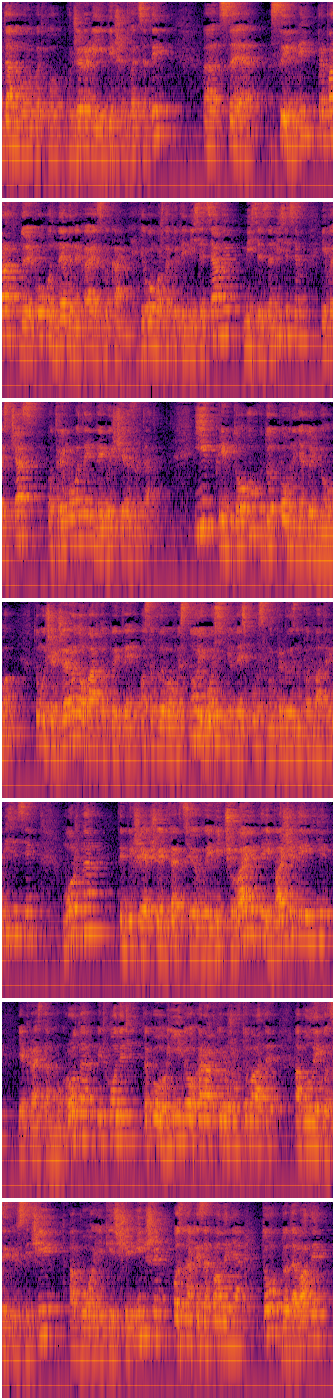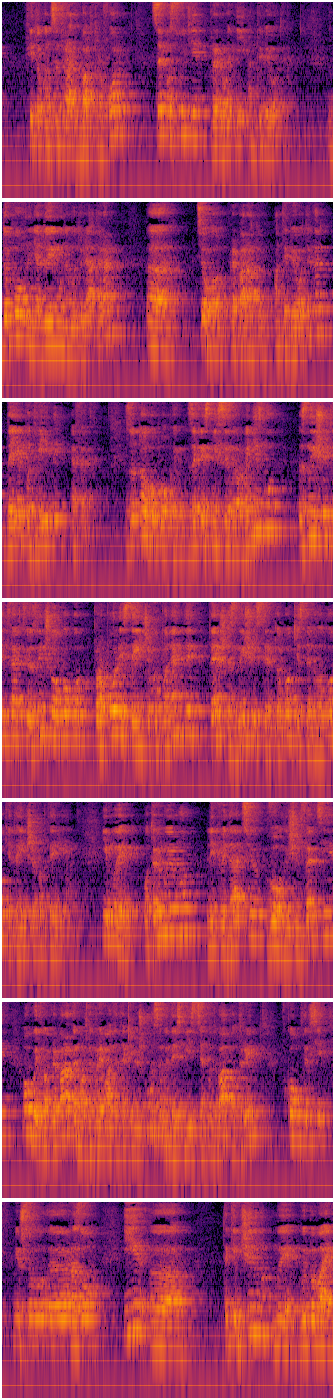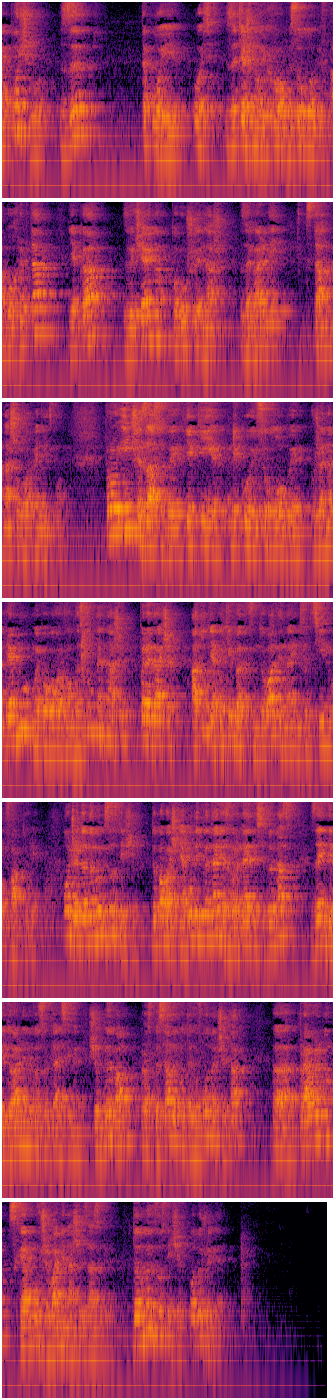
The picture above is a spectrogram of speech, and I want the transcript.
В даному випадку в джерелі більше 20. Е, Це сильний препарат, до якого не виникає звикання. Його можна пити місяцями, місяць за місяцем і весь час отримувати найвищий результат. І крім того, в доповнення до нього, тому що джерело варто пити особливо весною, осінню, десь курсами приблизно по 2-3 місяці, можна, тим більше, якщо інфекцію ви відчуваєте і бачите її, якраз там мокрота відходить такого гнійного характеру жовтувати, або лейкоцити в сечі, або якісь ще інші ознаки запалення, то додавати фітоконцентрат Бактрофор це по суті природній антибіотик. В доповнення до імуномодулятора е, цього препарату антибіотика дає подвійний ефект. З одного боку, захисні сили організму знищують інфекцію, з іншого боку, прополіс та інші компоненти теж знищують стрептококи, стафілококи та інші бактерії. І ми отримуємо ліквідацію вогнищ інфекції. Обидва препарати можна приймати такими ж курсами, десь місяця по два, по три в комплексі між собою е, разом. І е, таким чином ми вибиваємо почву з такої ось затяжної хвороби суглобів або хребта, яка, звичайно, порушує наш загальний стан нашого організму. Про інші засоби, які лікують суглоби вже напряму, ми поговоримо в наступних наших передачах. А тут я хотів би акцентувати на інфекційному факторі. Отже, до нових зустрічей. До побачення. Будуть питання, звертайтеся до нас за індивідуальними консультаціями, щоб ми вам розписали по телефону чи так е, правильну схему вживання наших засобів. До нових зустрічей. Одужуйте!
